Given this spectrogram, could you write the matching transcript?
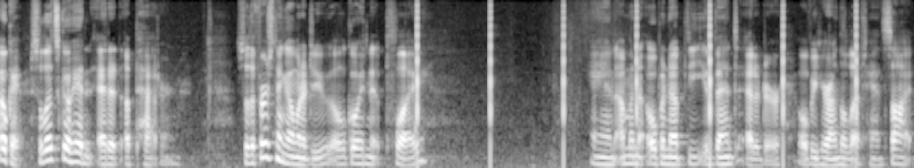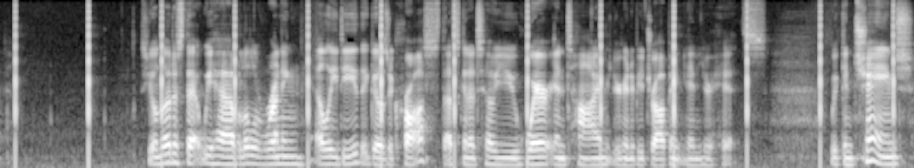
Okay, so let's go ahead and edit a pattern. So the first thing I want to do, I'll go ahead and hit play. And I'm going to open up the event editor over here on the left-hand side. So you'll notice that we have a little running LED that goes across. That's going to tell you where in time you're going to be dropping in your hits. We can change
